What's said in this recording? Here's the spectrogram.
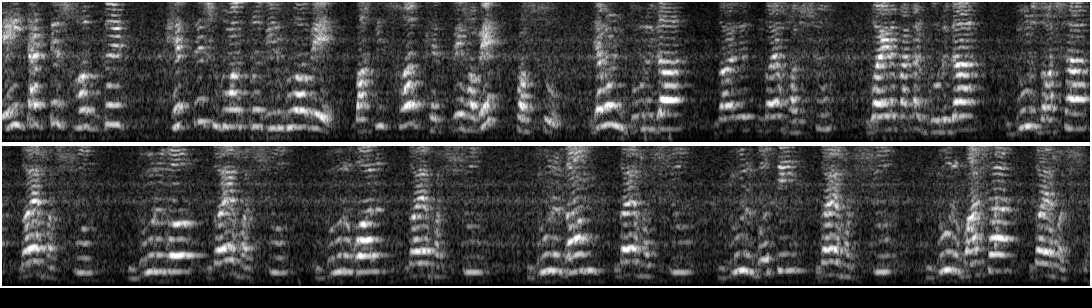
এই চারটে শব্দের ক্ষেত্রে শুধুমাত্র দীর্ঘ হবে, বাকি সব ক্ষেত্রে হবে হ্রস্ব। যেমন দুর্গা, দয়- হস্যু, গয়ের পাকার দুর্গা, দুর্দশা, দয় হস্যু, দুর্গ, দয় হস্যু, দুর্বল, দয় হস্যু, দুর্গম, দয় হস্যু, দুর্গতি, দয় হস্যু, দুর্বাসা, দয় হস্যু।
